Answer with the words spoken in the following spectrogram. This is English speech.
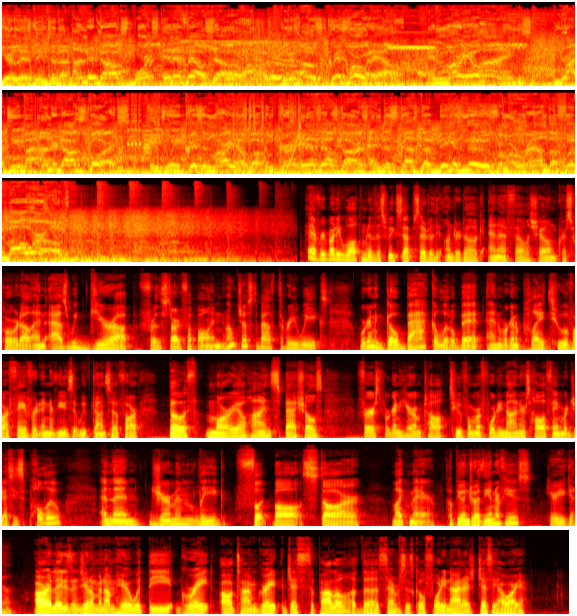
You're listening to the Underdog Sports NFL Show with host Chris Horwedel and Mario Hines. Brought to you by Underdog Sports. Each week, Chris and Mario welcome current NFL stars and discuss the biggest news from around the football world. Hey everybody, welcome to this week's episode of the Underdog NFL Show. I'm Chris Horwedel, and as we gear up for the start of football in well just about three weeks, we're going to go back a little bit and we're going to play two of our favorite interviews that we've done so far, both Mario Hines specials. First, we're going to hear him talk to former 49ers Hall of Famer Jesse Sapolu, and then German League football star Mike Mayer. Hope you enjoyed the interviews. Here you go. All right, ladies and gentlemen, I'm here with the great, all time great Jesse Sapolu of the San Francisco 49ers. Jesse, how are you?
